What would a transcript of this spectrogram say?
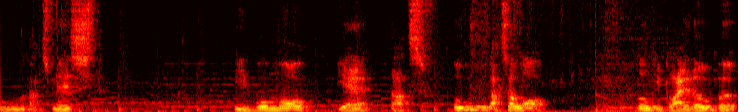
Oh, that's missed. Need one more. Yeah, that's... Oh, that's a lot. Multiplier though, but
